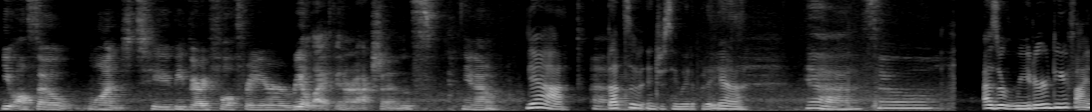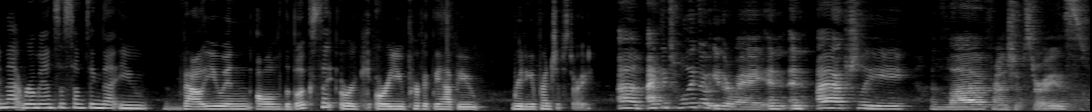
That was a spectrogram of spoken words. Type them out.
you also want to be very full for your real life interactions. You know. Yeah, that's Um, an interesting way to put it. Yeah. Yeah. So As a reader, do you find that romance is something that you value in all of the books, that, or, or are you perfectly happy reading a friendship story? Um, I could totally go either way, and and I actually love friendship stories.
